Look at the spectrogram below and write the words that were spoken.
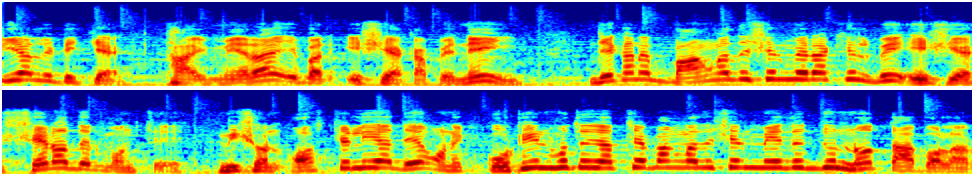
রিয়ালিটি চেক। থাই মেয়েরা এবার এশিয়া কাপে নেই, যেখানে বাংলাদেশের মেয়েরা খেলবে এশিয়ার সেরাদের মঞ্চে। মিশন অস্ট্রেলিয়াতে অনেক কঠিন হতে যাচ্ছে বাংলাদেশের মেয়েদের জন্য তা বলার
